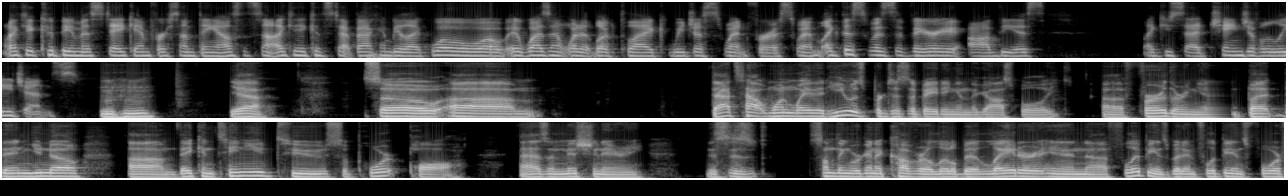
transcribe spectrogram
like it could be mistaken for something else. It's not like they could step back and be like, whoa, whoa, whoa, it wasn't what it looked like. We just went for a swim. Like this was a very obvious, like you said, change of allegiance. Mm-hmm. Yeah. So um, that's how one way that he was participating in the gospel, uh, furthering it. But then, you know, um, they continued to support Paul as a missionary. This is something we're going to cover a little bit later in uh, Philippians, but in Philippians 4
